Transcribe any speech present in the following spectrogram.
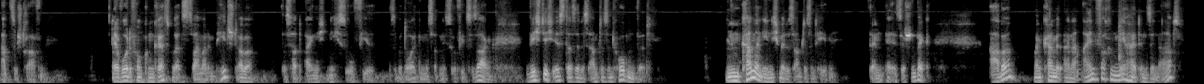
abzustrafen. Er wurde vom Kongress bereits zweimal impeached, aber das hat eigentlich nicht so viel zu bedeuten, das hat nicht so viel zu sagen. Wichtig ist, dass er des Amtes enthoben wird. Nun kann man ihn nicht mehr des Amtes entheben, denn er ist ja schon weg. Aber man kann mit einer einfachen Mehrheit im Senat,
